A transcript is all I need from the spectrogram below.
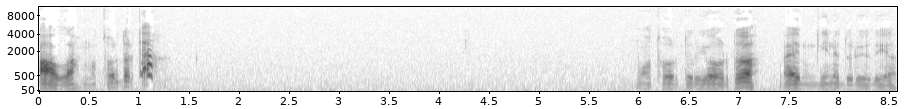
Allah motor dur. Ah! Motor duruyordu. Ve yine duruyordu ya.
